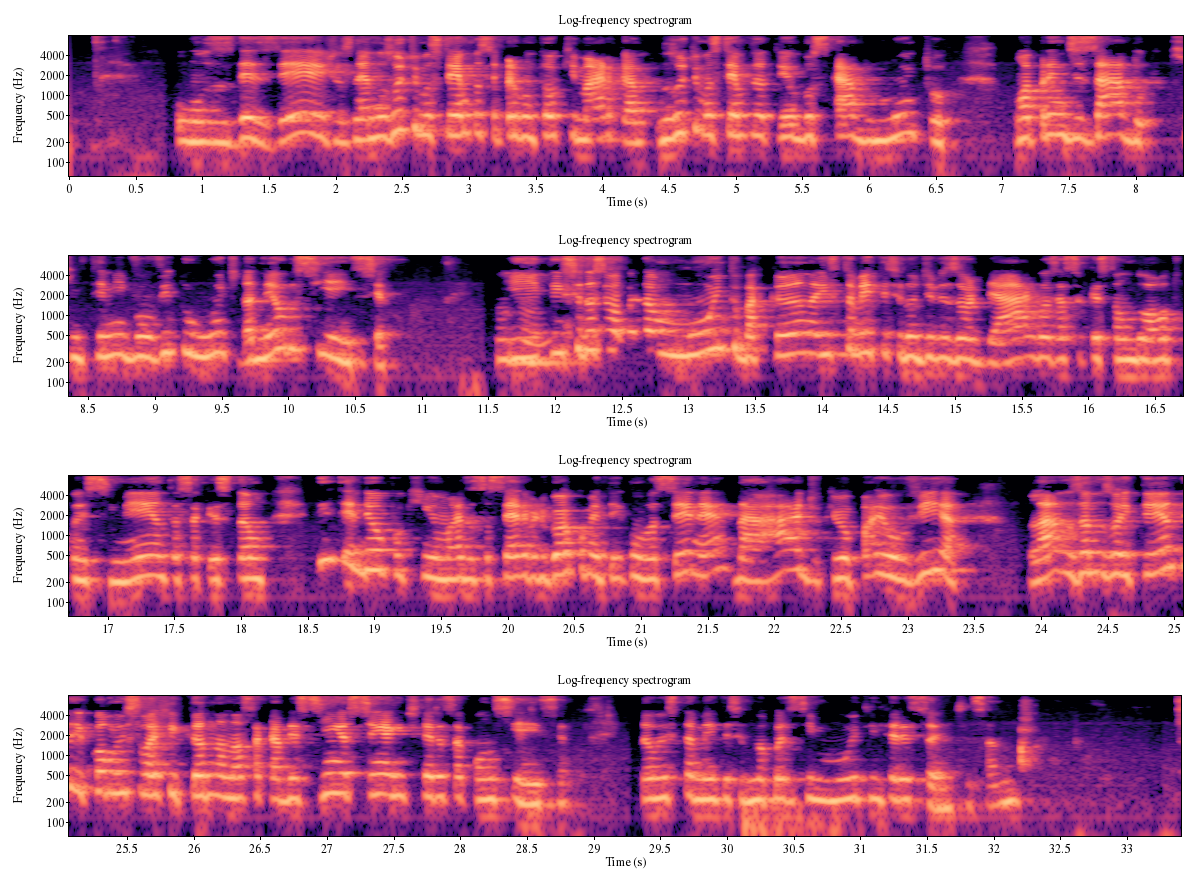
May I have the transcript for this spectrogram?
com os desejos. Né? Nos últimos tempos, você perguntou que marca, nos últimos tempos eu tenho buscado muito um aprendizado que tem me envolvido muito da neurociência. Uhum. E tem sido assim, uma coisa muito bacana. Isso também tem sido um divisor de águas, essa questão do autoconhecimento, essa questão de entender um pouquinho mais do seu cérebro, igual eu comentei com você, né? Da rádio que meu pai ouvia lá nos anos 80 e como isso vai ficando na nossa cabecinha sem a gente ter essa consciência. Então, isso também tem sido uma coisa assim, muito interessante, sabe?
